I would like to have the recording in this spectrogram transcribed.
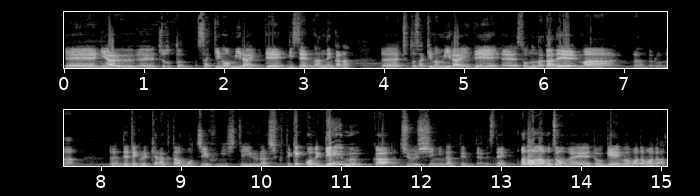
えーにある、えーちょっと先の未来で、2000何年かなえちょっと先の未来で、えその中で、まあ、なんだろうな、出てくるキャラクターをモチーフにしているらしくて、結構ね、ゲームが中心になってるみたいですね。まだまだもちろん、えっ、と、ゲームはまだまだ、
